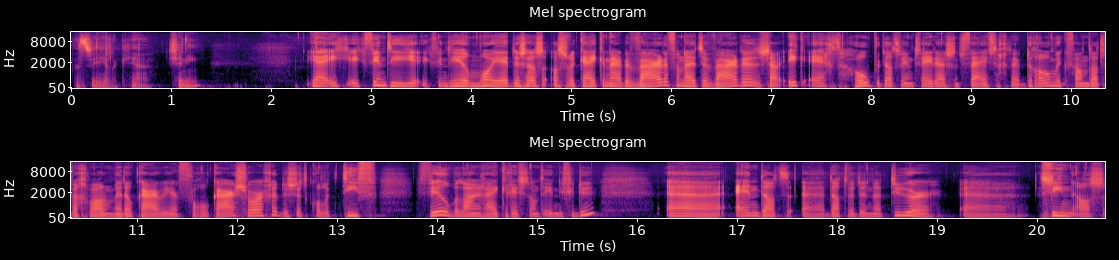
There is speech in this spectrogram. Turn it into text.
Dat is eerlijk, ja. Janine? Ja, ik, ik, vind die, ik vind die heel mooi. Hè? Dus als, als we kijken naar de waarde, vanuit de waarde zou ik echt hopen dat we in 2050, daar droom ik van, dat we gewoon met elkaar weer voor elkaar zorgen. Dus het collectief veel belangrijker is dan het individu. Uh, en dat, uh, dat we de natuur uh, zien als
